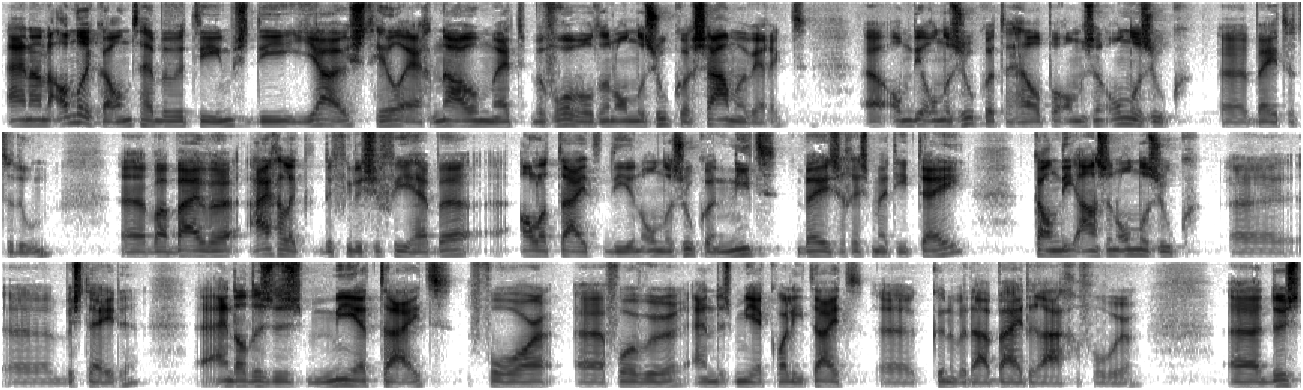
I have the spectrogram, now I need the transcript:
En aan de andere kant hebben we teams die juist heel erg nauw met bijvoorbeeld een onderzoeker samenwerkt. om die onderzoeker te helpen om zijn onderzoek beter te doen. Waarbij we eigenlijk de filosofie hebben: alle tijd die een onderzoeker niet bezig is met IT, kan die aan zijn onderzoek besteden. en dat is dus meer tijd voor, voor WUR en dus meer kwaliteit kunnen we daar bijdragen voor WUR. Uh, dus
